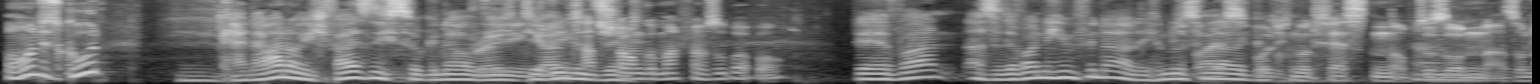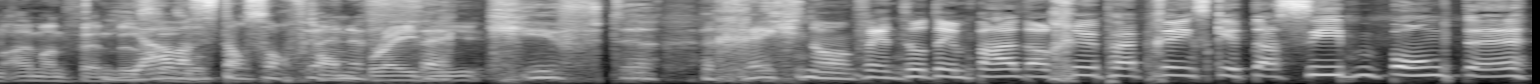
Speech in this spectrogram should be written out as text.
Und ist gut? Keine Ahnung, ich weiß nicht so genau, wie Brady die einen Regeln Touchdown sind. gemacht beim Super Bowl? Der war, also der war nicht im Finale. Ich nur das Ich weiß, Finale wollte ich nur testen, ob du so ein, so ein Allmann-Fan bist. Ja, also was ist das auch für Tom eine Brady. verkiffte Rechnung? Wenn du den Ball doch rüberbringst, gibt das sieben Punkte.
